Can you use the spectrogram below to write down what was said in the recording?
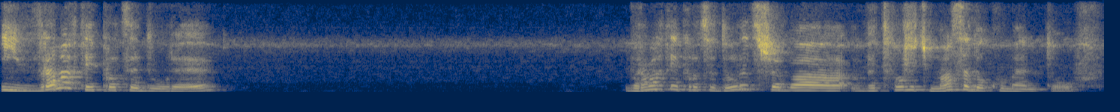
I w ramach tej procedury w ramach tej procedury trzeba wytworzyć masę dokumentów,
